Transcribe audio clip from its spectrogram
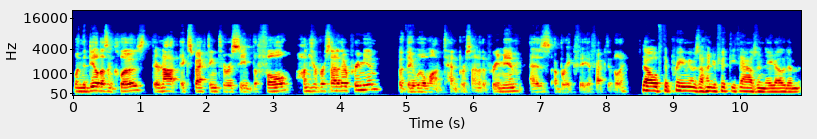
when the deal doesn't close, they're not expecting to receive the full 100% of their premium, but they will want 10% of the premium as a break fee effectively. So if the premium is 150,000, they'd owe them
